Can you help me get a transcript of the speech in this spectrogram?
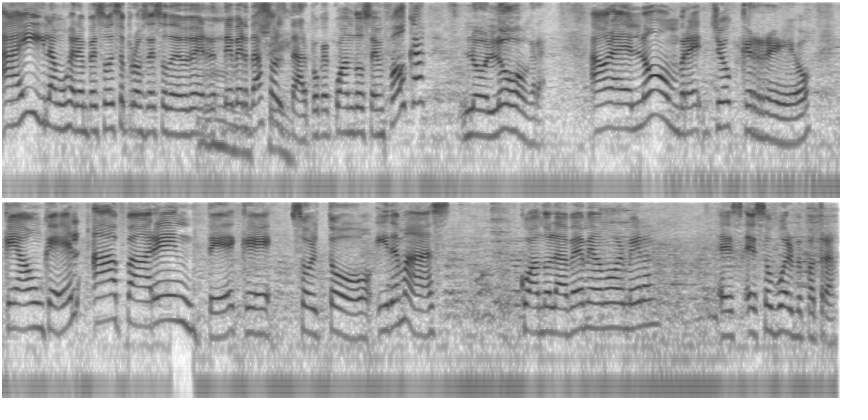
Ahí la mujer empezó ese proceso de, ver- de Mm, verdad sí. soltar, porque cuando se enfoca, lo logra. Ahora, el hombre, yo creo que aunque él aparente que soltó y demás, cuando la ve, mi amor, mira, es, eso vuelve para atrás.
